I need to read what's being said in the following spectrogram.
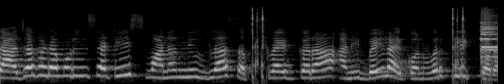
ताज्या घडामोडींसाठी स्वानंद न्यूजला सबस्क्राईब करा आणि बेल आयकॉनवर क्लिक करा.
